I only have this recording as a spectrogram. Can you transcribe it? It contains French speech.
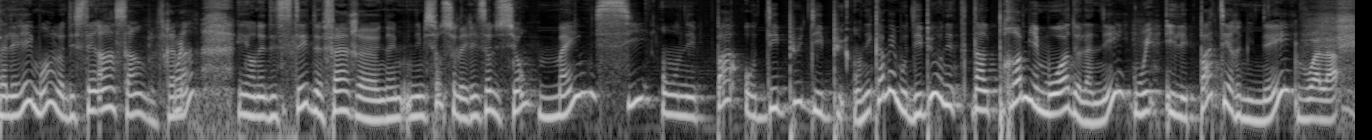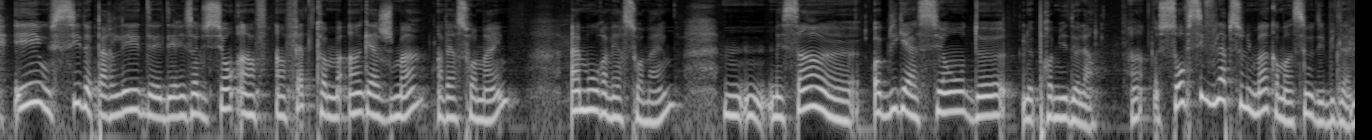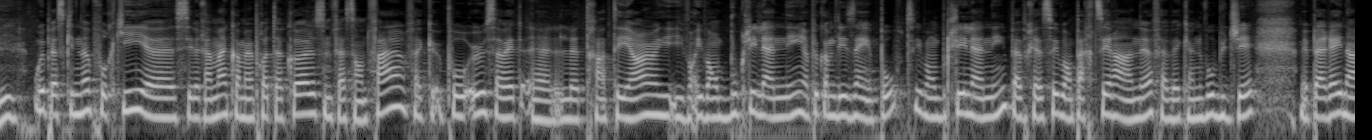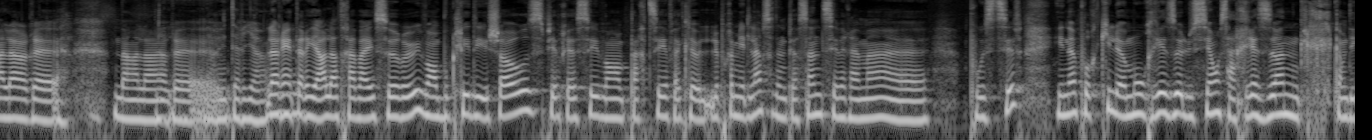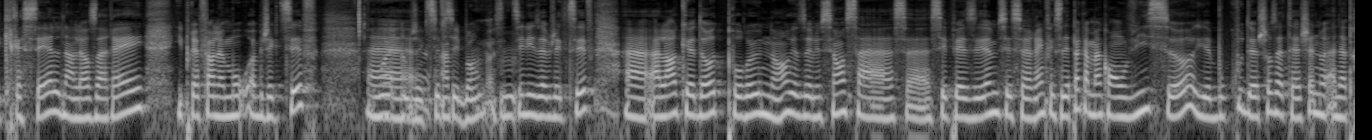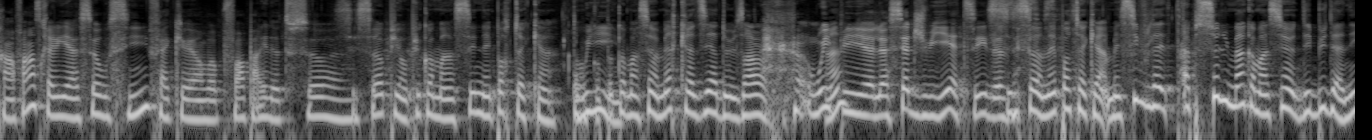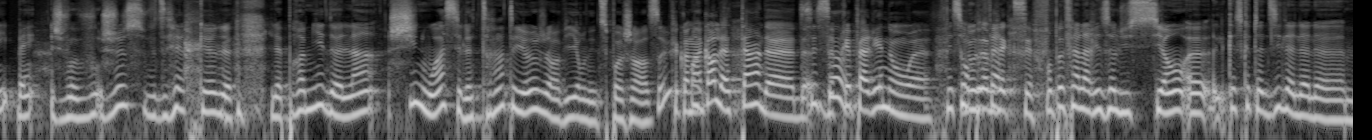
Valérie et moi, on a décidé ensemble, vraiment. Et on a décidé de faire euh, une, une émission sur les résolutions, même si on n'est pas au début, début. On est quand même au début, on est dans le premier mois de l'année. Oui. Il n'est pas terminé. Voilà. Et aussi de parler de- des résolutions, en, en fait, comme engagement envers soi-même, amour envers soi-même, mais sans euh, obligation de le premier de l'an. Hein? Sauf si vous voulez absolument commencer au début de l'année. Oui, parce qu'il y en a pour qui euh, c'est vraiment comme un protocole, c'est une façon de faire. Fait que pour eux, ça va être euh, le 31, ils vont, ils vont boucler l'année, un peu comme des impôts. Ils vont boucler l'année, puis après ça, ils vont partir en neuf avec un nouveau budget. Mais pareil, dans leur, euh, dans leur, leur intérieur. leur intérieur, leur travail sur eux, ils vont boucler des choses, puis après ça, ils vont partir. Fait que le, le premier de l'an, pour certaines personnes, c'est vraiment positif. Il y en a pour qui le mot résolution, ça résonne comme des crécelles dans leurs oreilles. Ils préfèrent le mot objectif. Ouais, objectif, c'est bon. Tu sais, les objectifs. Euh, alors que d'autres, pour eux, non. Résolution, ça, ça- c'est paisible, c'est serein. Fait que ça dépend comment qu'on vit ça. Il y a beaucoup de choses attachées à, no- à notre enfance reliées à ça aussi. Fait qu'on va pouvoir parler de tout ça. euh. C'est ça, puis on peut commencer n'importe quand. Donc, Oui. on peut commencer un mercredi à 2 heures. oui, Hein? puis euh, le 7 juillet, tu sais. C'est ça, n'importe quand. Mais si vous voulez absolument commencer un début d'année, ben, je vais vous, juste vous dire que le, le premier de l'an chinois, c'est le 31 janvier. On n'est-tu pas chanceux? Fait qu'on a encore le temps de, de, préparer nos, euh, on nos peut faire- objectifs. On peut faire la résolution. Euh, Qu'est-ce que tu as dit, le, le- le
